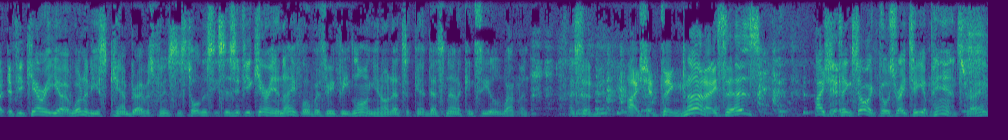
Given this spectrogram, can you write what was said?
uh, if you carry uh, one of these cab drivers, for instance, told us he says if you carry a knife over three feet long, you know that's a that's not a concealed weapon. I said, I should think not. I says, I should think so. It goes right to your pants, right?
